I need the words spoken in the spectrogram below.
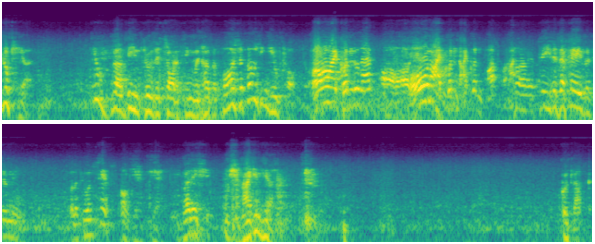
Look here. You've uh, been through this sort of thing with her before. Supposing you talked to her. Oh, I couldn't do that. Oh, Oh, no, I couldn't. I couldn't possibly. Uh, please, it's a favor to me. Well, if you insist. Oh, yes, yes. Where is she? Oh, she's right in here. Good luck.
